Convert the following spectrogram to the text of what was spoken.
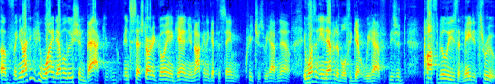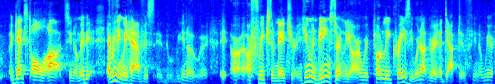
of, you know, I think if you wind evolution back and st- start it going again, you're not going to get the same creatures we have now. It wasn't inevitable to get what we have. These are possibilities that made it through against all odds. You know, maybe everything we have is, you know, are, are freaks of nature. Human beings certainly are. We're totally crazy. We're not very adaptive. You know, we're.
